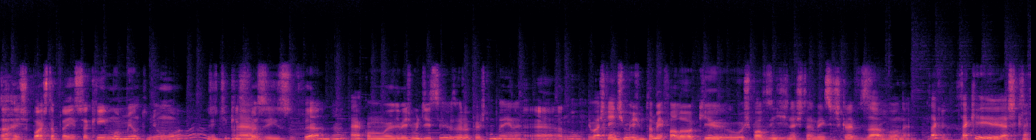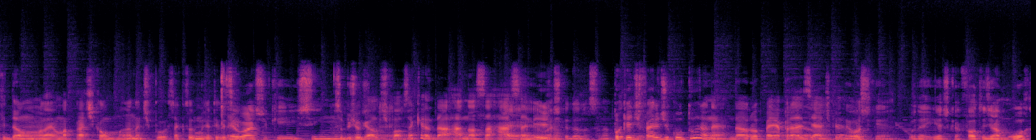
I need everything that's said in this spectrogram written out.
A resposta para isso é que em momento nenhum a gente quis É. fazer isso. É, né? É, como ele mesmo disse, os europeus também, né? É, não. Eu acho que a gente mesmo também falou que os povos indígenas também se escravizavam, né? Será que, será que a escravidão ela é uma prática humana? Tipo, será que todo mundo já teve esse Eu acho que sim. subjugar outros povos? Será que é da nossa raça é, mesmo? Eu acho que é da nossa natureza. Porque difere de cultura, né? Da europeia pra asiática. Eu acho que é por aí. Acho que a falta de amor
